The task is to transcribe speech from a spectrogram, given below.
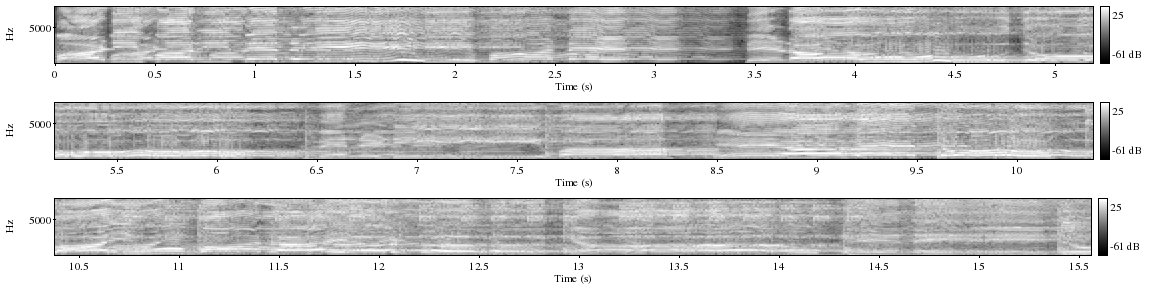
માડી મારી મેલડી માને તેડાવું જો મેલડી માં હે આવે તો પાયું મારા ક્યાં ઉકેલે જો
